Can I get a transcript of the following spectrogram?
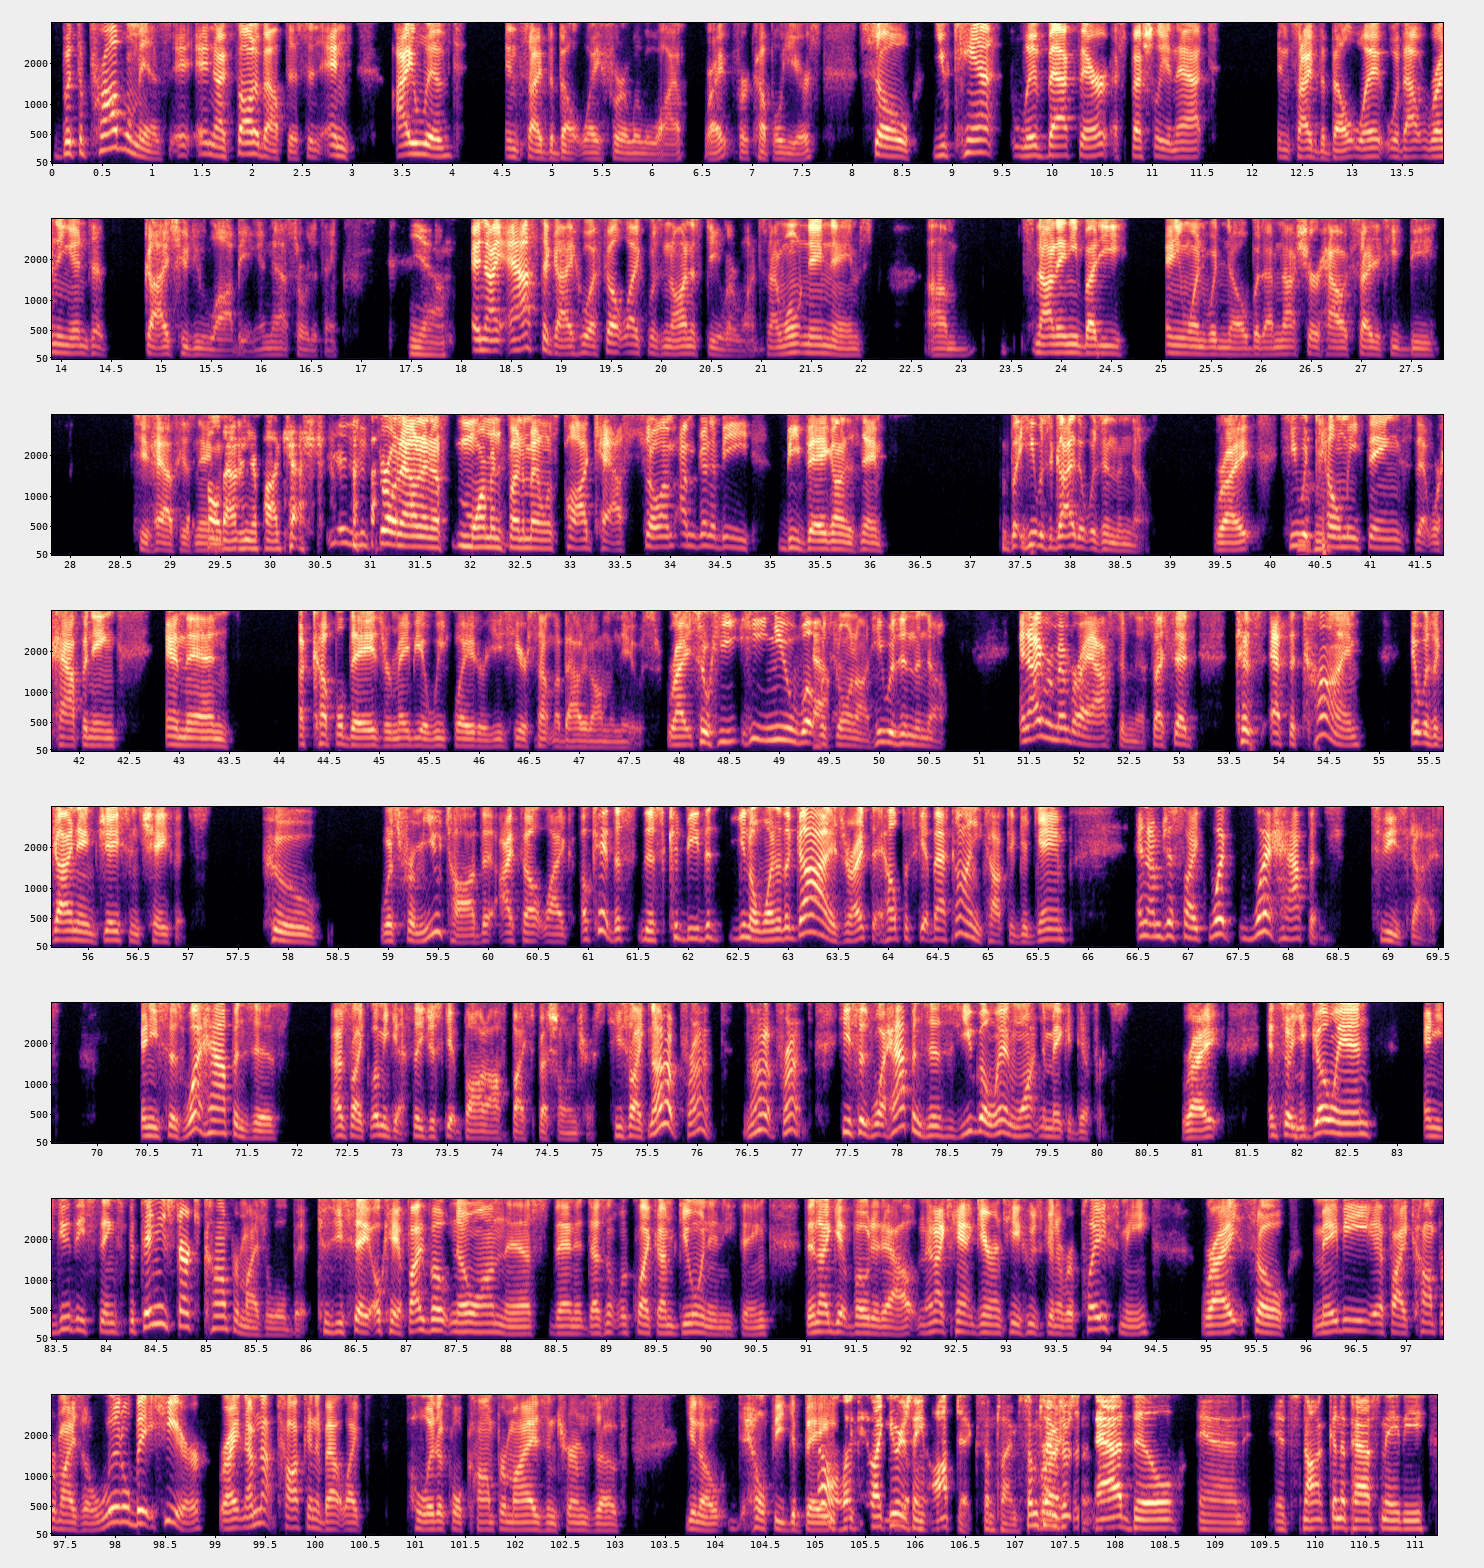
but the problem is and i've thought about this and and I lived inside the Beltway for a little while, right? For a couple years. So you can't live back there, especially in that inside the Beltway, without running into guys who do lobbying and that sort of thing. Yeah. And I asked a guy who I felt like was an honest dealer once, and I won't name names. Um, it's not anybody anyone would know, but I'm not sure how excited he'd be to have his name called out in your podcast, thrown out in a Mormon fundamentalist podcast. So I'm I'm going to be be vague on his name, but he was a guy that was in the know, right? He would mm-hmm. tell me things that were happening, and then a couple days or maybe a week later, you hear something about it on the news, right? So he he knew what yeah. was going on. He was in the know, and I remember I asked him this. I said because at the time it was a guy named Jason Chaffetz who was from Utah that I felt like, okay, this this could be the you know one of the guys right that help us get back on. He talked a good game, and I'm just like, what what happens to these guys? And he says, what happens is, I was like, let me guess, they just get bought off by special interest. He's like, not up front, not up front. He says, what happens is, is you go in wanting to make a difference, right? And so you mm-hmm. go in and you do these things, but then you start to compromise a little bit because you say, okay, if I vote no on this, then it doesn't look like I'm doing anything. Then I get voted out, and then I can't guarantee who's going to replace me. Right. So maybe if I compromise a little bit here, right. And I'm not talking about like political compromise in terms of, you know, healthy debate. No, like like you were saying, optics sometimes. Sometimes right. there's a bad bill and it's not going to pass, maybe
